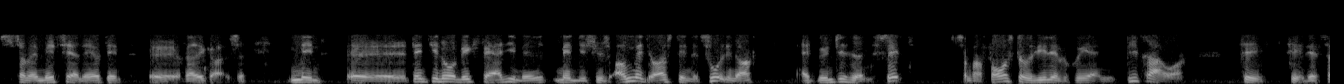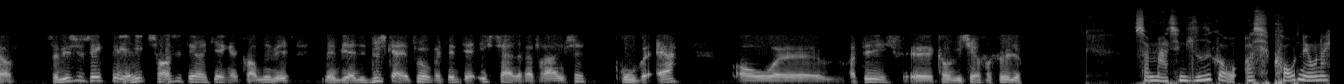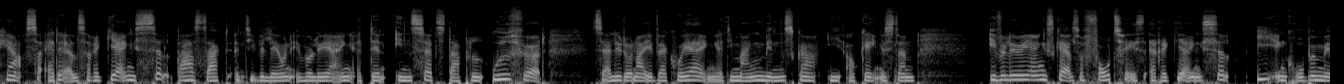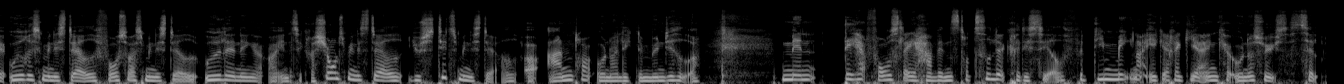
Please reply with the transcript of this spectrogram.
som er med til at lave den øh, redegørelse. Men øh, den dialog er vi ikke færdige med, men vi synes omvendt jo også, det er naturligt nok, at myndighederne selv, som har forestået hele evakueringen, bidrager til, til det. Så, så vi synes ikke, det er helt tosset, det regeringen er kommet med, men vi er lidt nysgerrige på, hvad den der eksterne referencegruppe er, og, øh, og det øh, kommer vi til at forfølge. Som Martin Lidegaard også kort nævner her, så er det altså regeringen selv, der har sagt, at de vil lave en evaluering af den indsats, der er blevet udført, særligt under evakueringen af de mange mennesker i Afghanistan. Evalueringen skal altså foretages af regeringen selv i en gruppe med Udenrigsministeriet, Forsvarsministeriet, Udlændinge- og Integrationsministeriet, Justitsministeriet og andre underliggende myndigheder. Men det her forslag har Venstre tidligere kritiseret, for de mener ikke, at regeringen kan undersøge sig selv.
